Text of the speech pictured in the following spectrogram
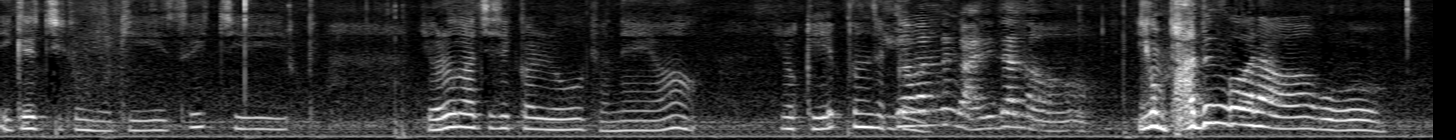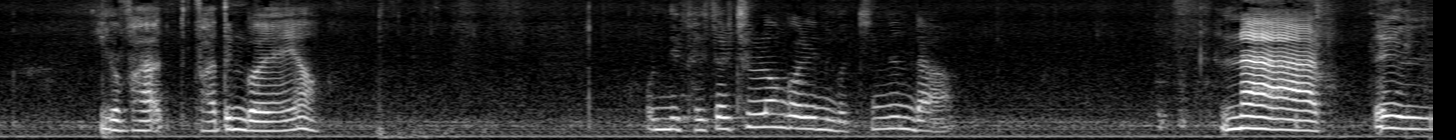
이게 지금 여기 스위치 이렇게 여러 가지 색깔로 변해요. 이렇게 예쁜 네가 색깔. 만든 거 아니잖아 이건 받은 거라고. 이거 받 받은 거예요. 언니 뱃살 출렁거리는 거 찍는다. 하나, 둘.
